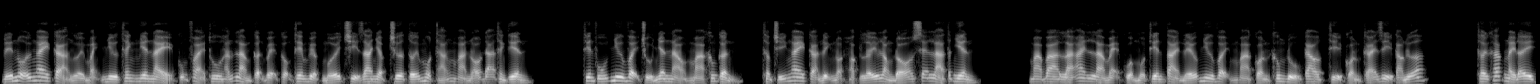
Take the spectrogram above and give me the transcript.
đến nỗi ngay cả người mạnh như thanh niên này cũng phải thu hắn làm cận vệ cộng thêm việc mới chỉ gia nhập chưa tới một tháng mà nó đã thành tiên. Thiên phú như vậy chủ nhân nào mà không cần, thậm chí ngay cả định nọt hoặc lấy lòng đó sẽ là tất nhiên. Mà bà là ai là mẹ của một thiên tài nếu như vậy mà còn không đủ cao thì còn cái gì cao nữa? Thời khắc này đây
